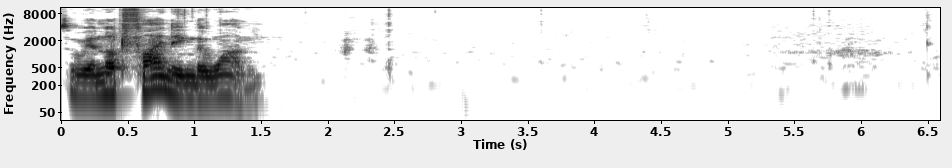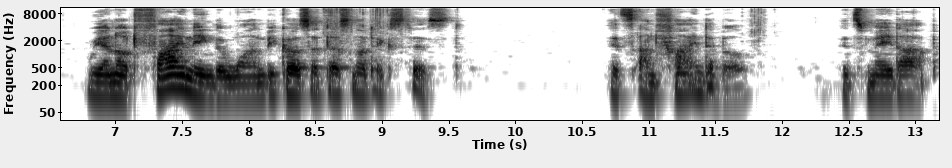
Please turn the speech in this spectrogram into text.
So we are not finding the one. We are not finding the one because it does not exist. It's unfindable. It's made up.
